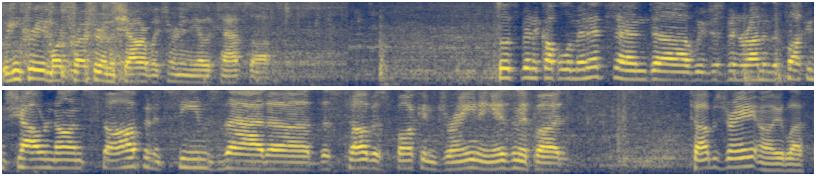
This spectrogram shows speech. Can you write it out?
We can create more pressure in the shower by turning the other taps off. So it's been a couple of minutes, and uh, we've just been running the fucking shower non-stop, and it seems that uh, this tub is fucking draining, isn't it, bud? Tub's draining. Oh, you left.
